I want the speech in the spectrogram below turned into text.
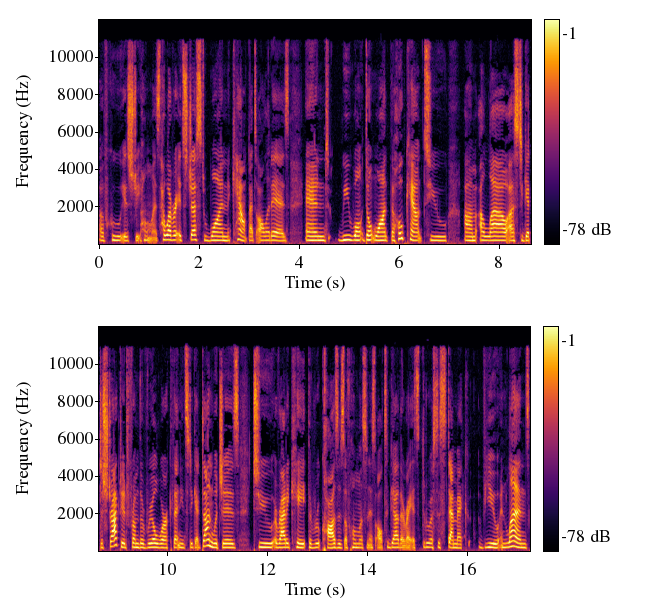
of who is street homeless. However, it's just one count. That's all it is, and we won't don't want the hope count to um, allow us to get distracted from the real work that needs to get done, which is to eradicate the root causes of homelessness altogether. Right? It's through a systemic view and lens.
